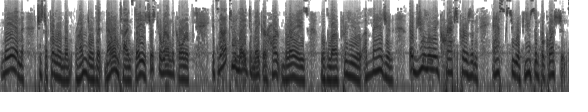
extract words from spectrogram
men, just a friendly reminder that Valentine's Day is just around the corner. It's not too late to make her heart blaze with love for you. Imagine a jewelry craftsperson asks you a few simple questions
